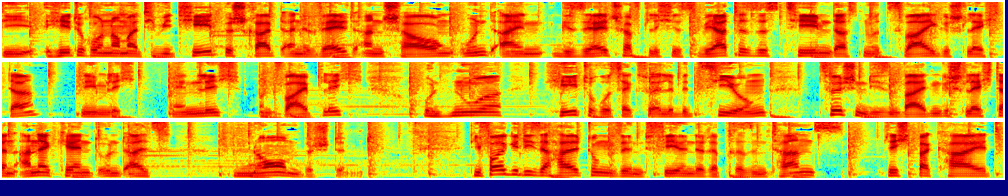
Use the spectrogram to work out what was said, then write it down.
Die Heteronormativität beschreibt eine Weltanschauung und ein gesellschaftliches Wertesystem, das nur zwei Geschlechter, nämlich männlich und weiblich, und nur heterosexuelle Beziehungen zwischen diesen beiden Geschlechtern anerkennt und als Norm bestimmt. Die Folge dieser Haltung sind fehlende Repräsentanz, Sichtbarkeit,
